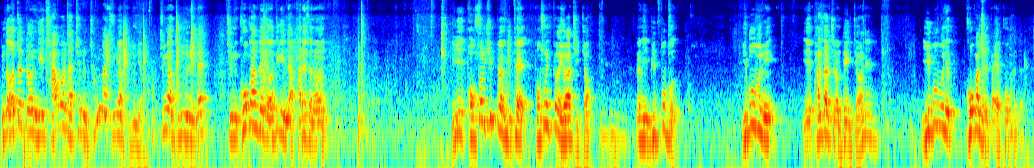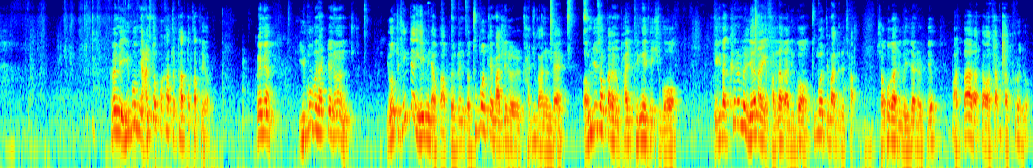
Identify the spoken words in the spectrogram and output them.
근데 어쨌든 이 자골 자체는 정말 중요한 부분이에요. 중요한 부분들인데 지금 고관절이 어디 있냐 발에서는 이 복성십뼈 밑에 복성십뼈가 이와 같이 있죠. 그럼 이 밑부분 이 부분이 이 반달처럼 돼 있죠. 네. 이 부분이 고관절을 빼요. 고관절. 그러면 이 부분이 안쪽 바깥쪽 다 똑같아요. 그러면 이 부분 할 때는 이것도 굉장히 예민해갖고 아파요. 그러니까 두 번째 마디를 가지고 하는데 엄지손가락은 발 등에 대시고 여기다 크림을 연하게 발라가지고 두 번째 마디를 잡, 접어가지고 이 자리를 띄요 왔다 갔다 왔다 갔다 풀어줘.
